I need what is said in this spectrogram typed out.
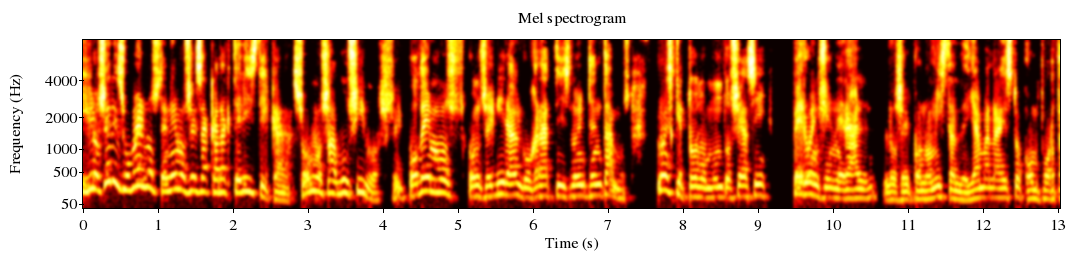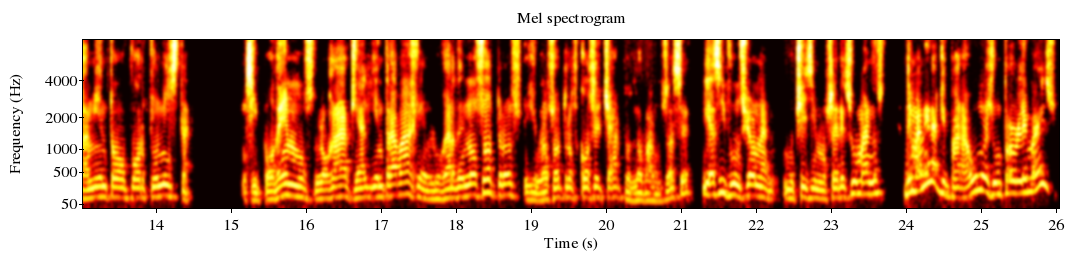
Y los seres humanos tenemos esa característica, somos abusivos. Si podemos conseguir algo gratis, lo intentamos. No es que todo mundo sea así, pero en general los economistas le llaman a esto comportamiento oportunista. Si podemos lograr que alguien trabaje en lugar de nosotros y nosotros cosechar, pues lo vamos a hacer. Y así funcionan muchísimos seres humanos, de manera que para uno es un problema eso,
